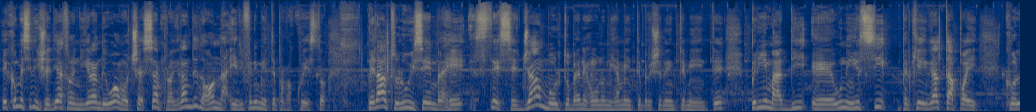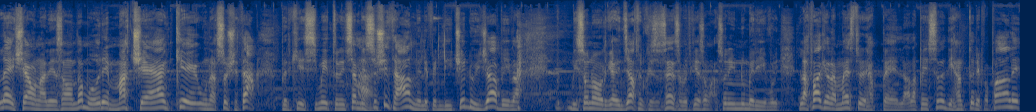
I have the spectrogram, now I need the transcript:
E come si dice, dietro ogni grande uomo c'è sempre una grande donna, il riferimento è proprio a questo. Peraltro lui sembra che stesse già molto bene economicamente precedentemente, prima di eh, unirsi, perché in realtà poi con lei c'è una liaison d'amore, ma c'è anche una società, perché si mettono insieme in Ah. società nelle pellicce. Lui già aveva, mi sono organizzato in questo senso perché insomma sono innumerevoli. La paga da maestro di cappella, la pensione di cantore papale,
